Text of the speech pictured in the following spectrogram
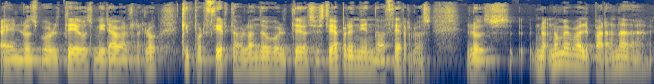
en los volteos miraba el reloj, que por cierto, hablando de volteos, estoy aprendiendo a hacerlos. Los, no, no me vale para nada.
